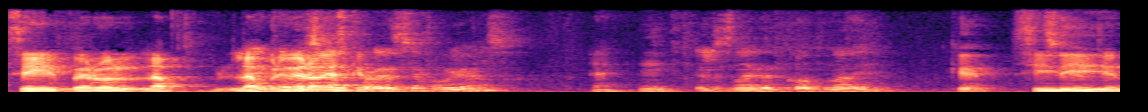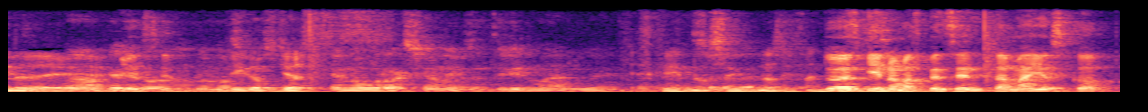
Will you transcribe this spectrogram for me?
sí pero la, la ¿Hay primera vez que Fabián? ¿Eh? ¿El Snyder Cut nadie? ¿Qué? sí, sí entiendo de Ah, ok, yo no, no, no, League of no, Justice. Que no hubo reacción y me sentí bien mal, güey. es que no soy, no soy fan No, es que yo nada más pensé en Tamayo Scott.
